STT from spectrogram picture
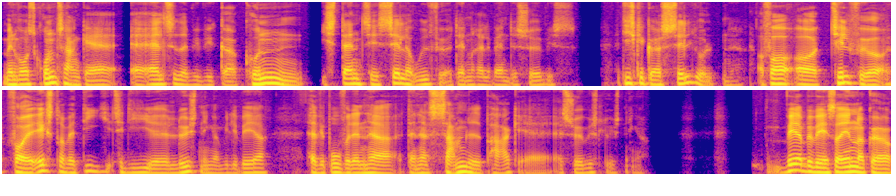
Men vores grundtanke er, er altid, at vi vil gøre kunden i stand til selv at udføre den relevante service. At de skal gøres selvhjulpende. Og for at tilføre for ekstra værdi til de øh, løsninger, vi leverer, havde vi brug for den her, den her samlede pakke af, af serviceløsninger. Ved at bevæge sig ind og gøre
